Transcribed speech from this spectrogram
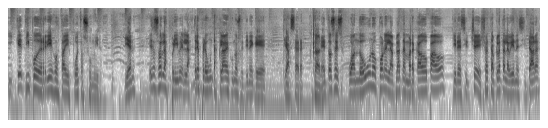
¿Y qué tipo de riesgo está dispuesto a asumir? Bien, esas son las, tres preguntas claves que uno se tiene que, que hacer. Claro. Entonces, cuando uno pone la plata en Mercado Pago, quiere decir, che, yo esta plata la voy a necesitar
